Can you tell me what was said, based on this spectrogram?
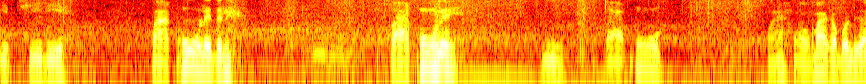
มิดชีดี ปากหู้เลยตัวนี้ ปากหู้เลยนี่ปากหู้มาออกมากับบ่เหลือ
